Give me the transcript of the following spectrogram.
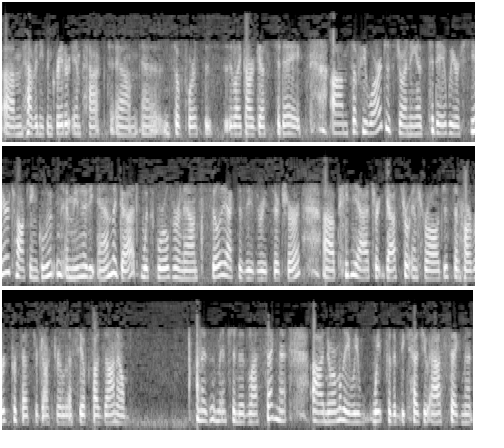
um, have an even greater impact um, and so forth is like our guest today. Um, so if you are just joining us today, we are here talking gluten immunity and the gut with world-renowned celiac disease researcher, uh, pediatric gastroenterologist, and Harvard professor Dr. Alessio Fasano. And as I mentioned in the last segment, uh, normally we wait for the because you asked segment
